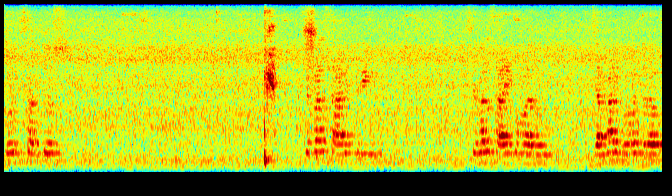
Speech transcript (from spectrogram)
గురు సంతోష్ శివన్ సావిత్రి శివన్ సాయి కుమారు జమ్మాల గోవిందరావు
